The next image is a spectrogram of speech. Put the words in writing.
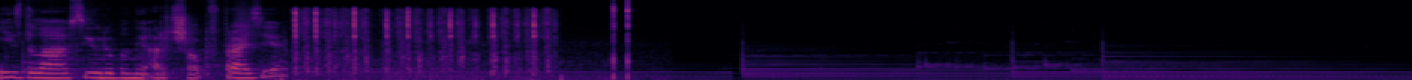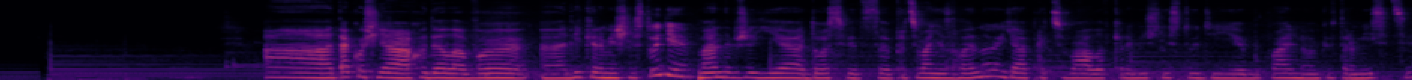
Їздила в свій улюблений артшоп в Празі. Також я ходила в е, дві керамічні студії. У мене вже є досвід працювання з глиною. Я працювала в керамічній студії буквально півтора місяці,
